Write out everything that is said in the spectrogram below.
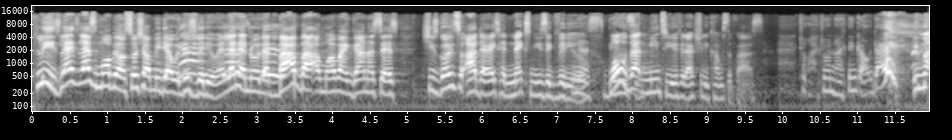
Please, let's let's mob her on social media with this video and let her yes, know that. Baaba Amoaba in Ghana says she's going to art direct her next music video. Yes, what would that mean to you if it actually comes to pass? I don't- I know. I think I'll die. Ima-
